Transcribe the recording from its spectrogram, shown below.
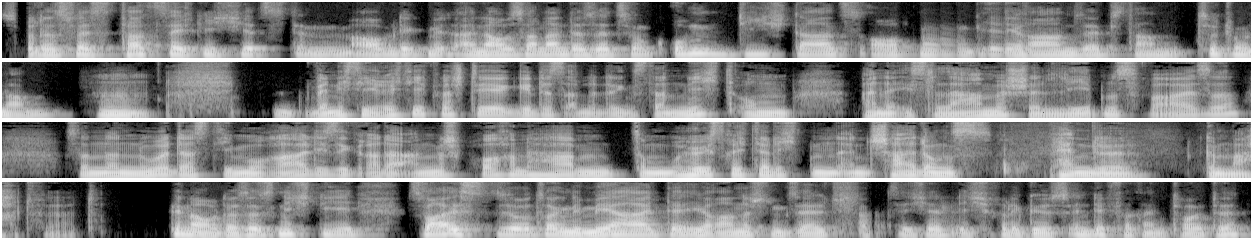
so dass wir es tatsächlich jetzt im Augenblick mit einer Auseinandersetzung um die Staatsordnung Iran selbst haben, zu tun haben. Hm. Wenn ich Sie richtig verstehe, geht es allerdings dann nicht um eine islamische Lebensweise, sondern nur, dass die Moral, die Sie gerade angesprochen haben, zum höchstrichterlichen Entscheidungspendel gemacht wird. Genau, das ist nicht die, zwar ist sozusagen die Mehrheit der iranischen Gesellschaft sicherlich religiös indifferent heute,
